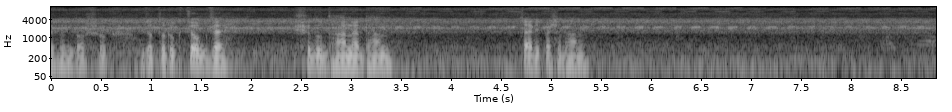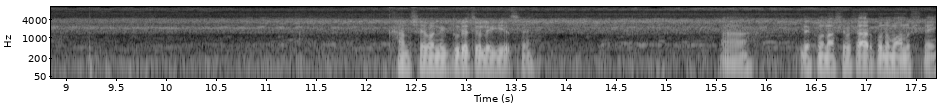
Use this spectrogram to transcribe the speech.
এখন দর্শক, যতটুকু চোখ যায়, শুধু ধান আর ধান, চারিপাশে ধান। খান সাহেব অনেক দূরে চলে গিয়েছে। দেখুন, আশেপাশে আর কোনো মানুষ নেই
